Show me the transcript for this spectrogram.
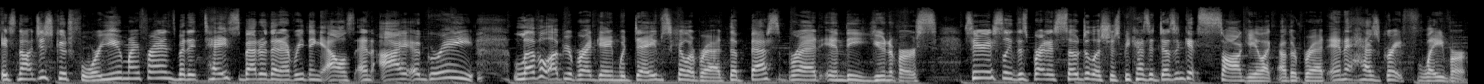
It's not just good for you, my friends, but it tastes better than everything else. And I agree. Level up your bread game with Dave's Killer Bread, the best bread in the universe. Seriously, this bread is so delicious because it doesn't get soggy like other bread and it has great flavor.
